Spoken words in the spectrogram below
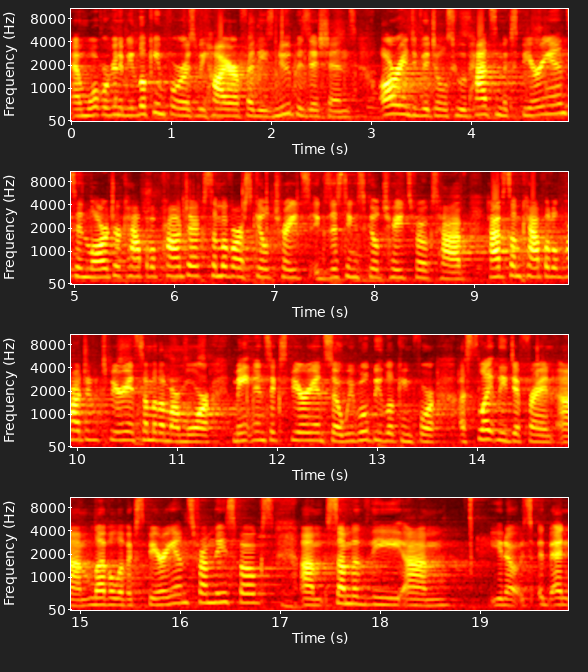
And what we're going to be looking for as we hire for these new positions are individuals who have had some experience in larger capital projects. Some of our skilled trades, existing skilled trades folks have, have some capital project experience. Some of them are more maintenance experience. So we will be looking for a slightly different um, level of experience from these folks. Um, Some of the, um, you know, and,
